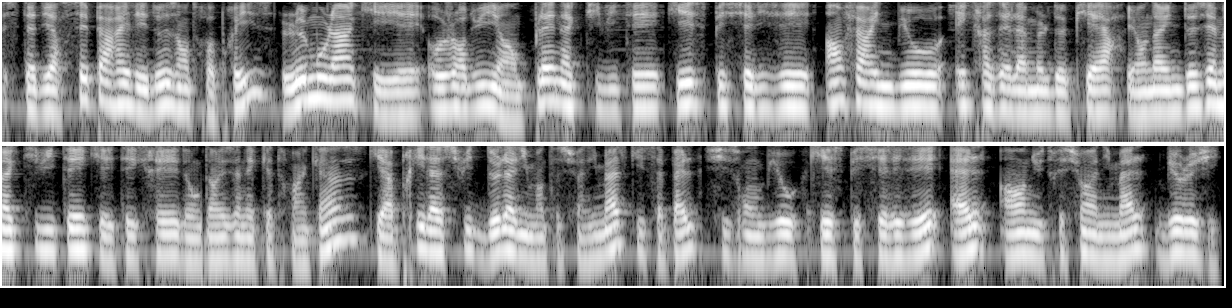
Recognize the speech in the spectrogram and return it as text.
c'est-à-dire séparer les deux entreprises. Le moulin qui est aujourd'hui en pleine activité, qui est spécialisé en farine bio, écrasée à la meule de pierre, et on a une deuxième activité qui a été créée donc dans les années 95, qui a pris la suite de l'alimentation animale, qui s'appelle Ciseron Bio, qui est spécialisée, elle, en nutrition animale biologique.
